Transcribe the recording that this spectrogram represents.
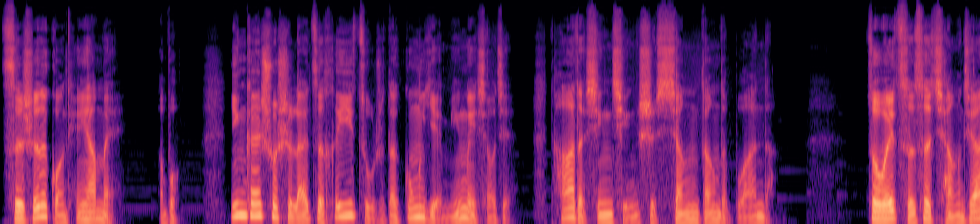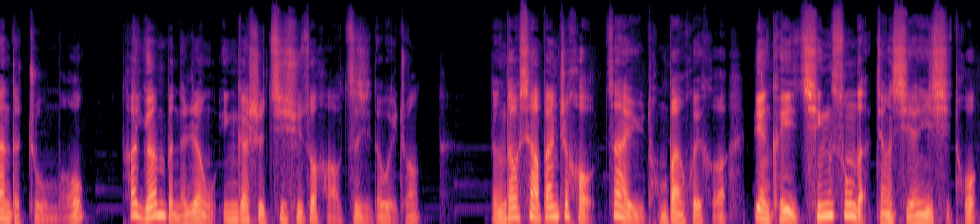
此时的广田雅美啊，不应该说是来自黑衣组织的宫野明美小姐，她的心情是相当的不安的。作为此次抢劫案的主谋，她原本的任务应该是继续做好自己的伪装，等到下班之后再与同伴会合，便可以轻松的将嫌疑洗脱。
